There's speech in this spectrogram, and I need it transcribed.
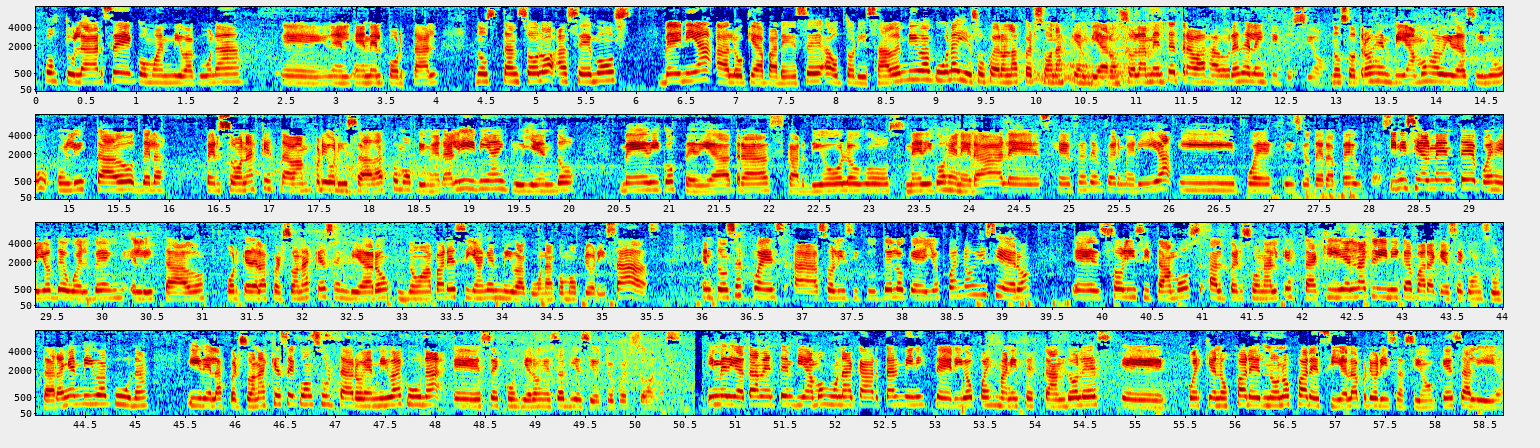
postularse como en mi vacuna eh, en, el portal. Nos tan solo hacemos venía a lo que aparece autorizado en mi vacuna y eso fueron las personas que enviaron, solamente trabajadores de la institución. Nosotros enviamos a Vidacinú un listado de las personas que estaban priorizadas como primera línea, incluyendo médicos, pediatras, cardiólogos, médicos generales, jefes de enfermería y pues fisioterapeutas. Inicialmente pues ellos devuelven el listado porque de las personas que se enviaron no aparecían en mi vacuna como priorizadas. Entonces pues a solicitud de lo que ellos pues nos hicieron, eh, solicitamos al personal que está aquí en la clínica para que se consultaran en mi vacuna y de las personas que se consultaron en mi vacuna, eh, se escogieron esas 18 personas. Inmediatamente enviamos una carta al ministerio, pues manifestándoles eh, pues que no nos parecía la priorización que salía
